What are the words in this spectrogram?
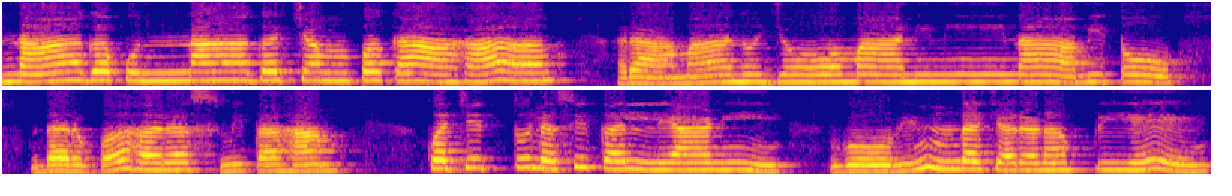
नागपुन्नागचम्पकाः रामानुजो मानिनीनामितो दर्पहरस्मितः। क्वचित् तुलसी कल्याणी गोविन्दचरणप्रिये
